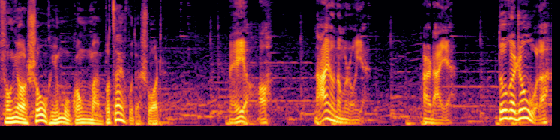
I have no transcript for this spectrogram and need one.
冯耀收回目光，满不在乎的说着：“没有，哪有那么容易？二大爷，都快中午了，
